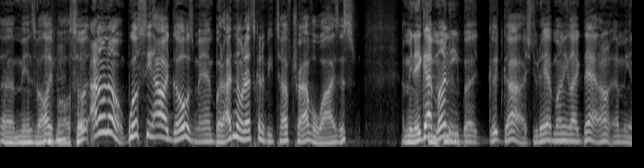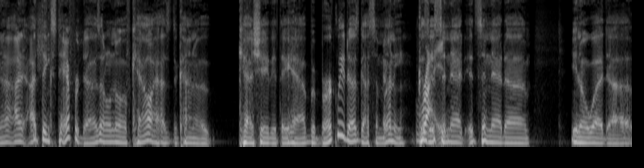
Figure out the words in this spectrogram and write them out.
uh, men's volleyball. So I don't know. We'll see how it goes, man. But I know that's going to be tough travel wise. It's I mean, they got money, but good gosh, do they have money like that? I, don't, I mean, I, I think Stanford does. I don't know if Cal has the kind of cachet that they have, but Berkeley does got some money because it's in that it's in that uh, you know what uh,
